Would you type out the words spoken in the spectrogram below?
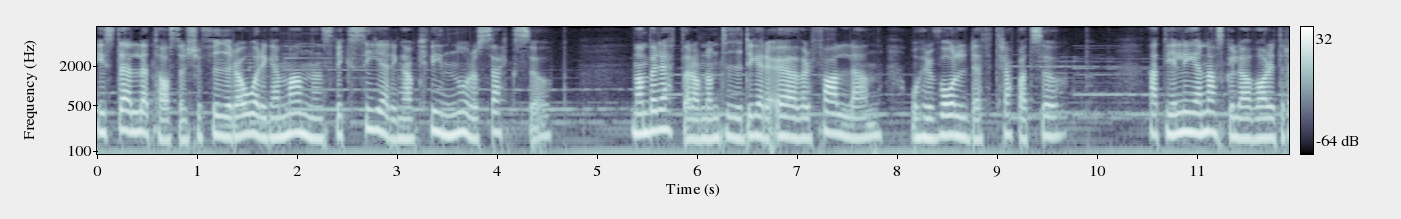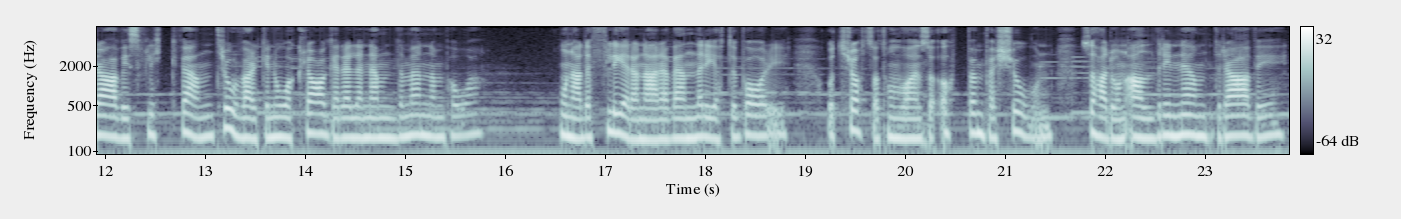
Istället tas den 24-åriga mannens fixering av kvinnor och sex upp. Man berättar om de tidigare överfallen och hur våldet trappats upp. Att Jelena skulle ha varit Ravis flickvän tror varken åklagare eller nämndemännen på. Hon hade flera nära vänner i Göteborg och trots att hon var en så öppen person så hade hon aldrig nämnt Ravi.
